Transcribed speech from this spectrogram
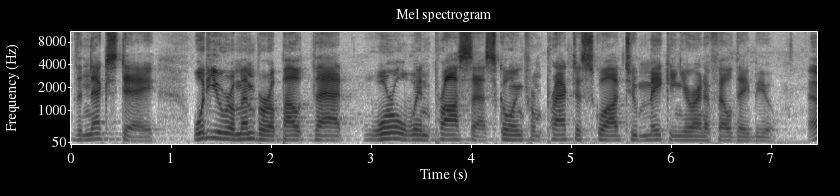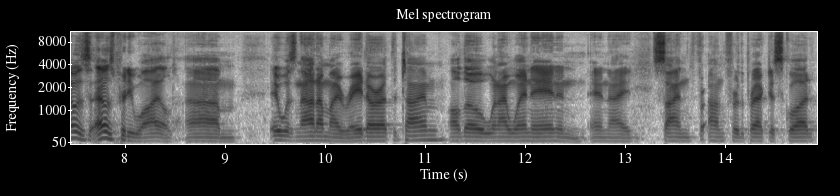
the next day. What do you remember about that whirlwind process going from practice squad to making your NFL debut? That was that was pretty wild. Um, it was not on my radar at the time. Although when I went in and, and I signed for, on for the practice squad,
